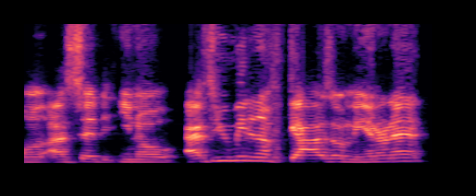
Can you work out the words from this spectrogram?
I said you know after you meet enough guys on the internet,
